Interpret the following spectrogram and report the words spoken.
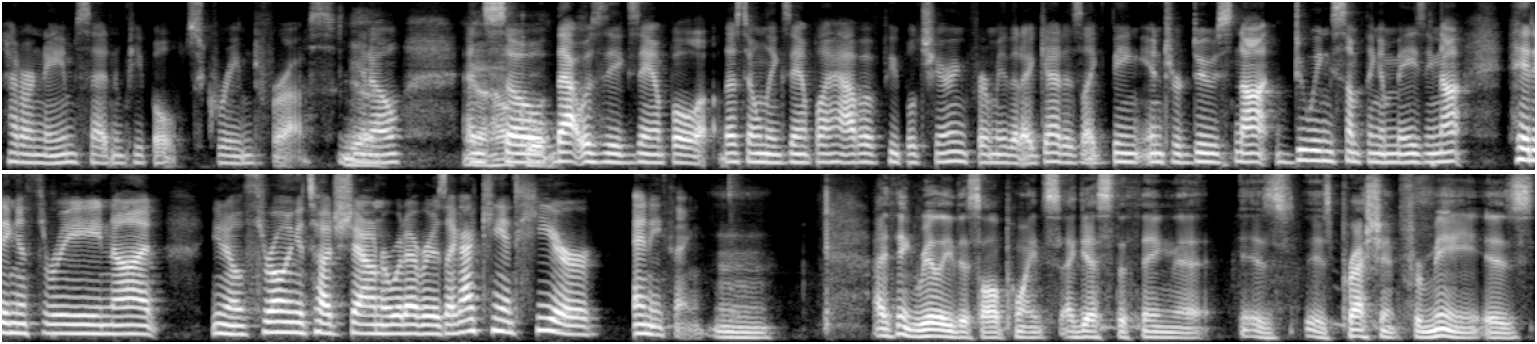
had our name said and people screamed for us, Yeah. you know? And Yeah, so cool. that was the example. That's the only example I have of people cheering for me that I get is like being introduced, not doing something amazing, not hitting a three, not, you know, throwing a touchdown or whatever it is. Like I can't hear anything. Mm. I think really this all points. I guess the thing that is is prescient for me is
